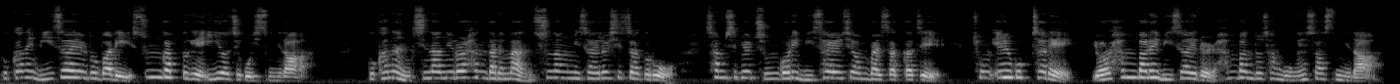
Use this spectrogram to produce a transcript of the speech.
북한의 미사일 도발이 숨가쁘게 이어지고 있습니다. 북한은 지난 1월 한 달에만 순항미사일을 시작으로 30일 중거리 미사일 시험 발사까지 총 7차례 11발의 미사일을 한반도 상공에 쐈습니다.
